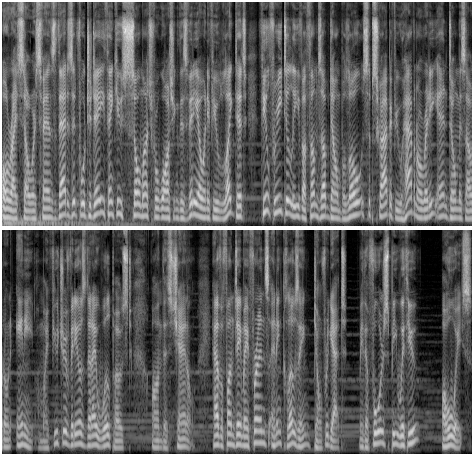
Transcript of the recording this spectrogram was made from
Alright Star Wars fans, that is it for today. Thank you so much for watching this video and if you liked it, feel free to leave a thumbs up down below, subscribe if you haven't already, and don't miss out on any of my future videos that I will post on this channel. Have a fun day my friends, and in closing, don't forget, may the Force be with you always.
